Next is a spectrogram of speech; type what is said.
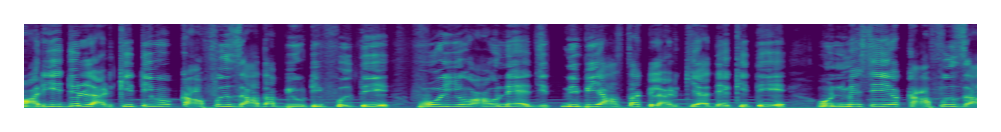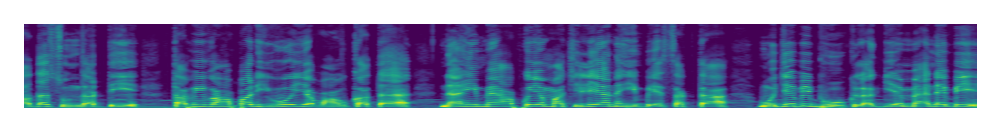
और ये जो लड़की थी वो काफ़ी ज़्यादा ब्यूटीफुल थी। वो युवाओं ने जितनी भी आज तक लड़कियाँ देखी थी, उनमें से ये काफ़ी ज़्यादा सुंदर थी। तभी वहाँ पर युवा युवाओं कहता है नहीं, मैं आपको ये मछलियाँ नहीं बेच सकता। मुझे भी भूख लगी है, मैंने भी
